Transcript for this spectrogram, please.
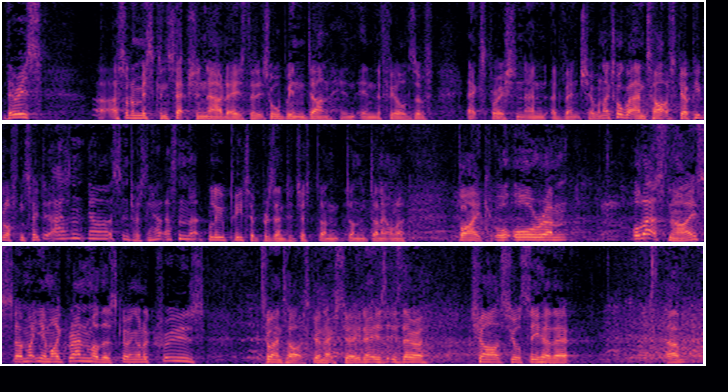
There is a sort of misconception nowadays that it's all been done in, in the fields of exploration and adventure. When I talk about Antarctica, people often say, hasn't, you know, that's interesting, hasn't that Blue Peter presenter just done, done, done it on a bike? Or, or, um, or that's nice, uh, my, yeah, my grandmother's going on a cruise to Antarctica next year. You know, is, is there a chance you'll see her there? Um,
